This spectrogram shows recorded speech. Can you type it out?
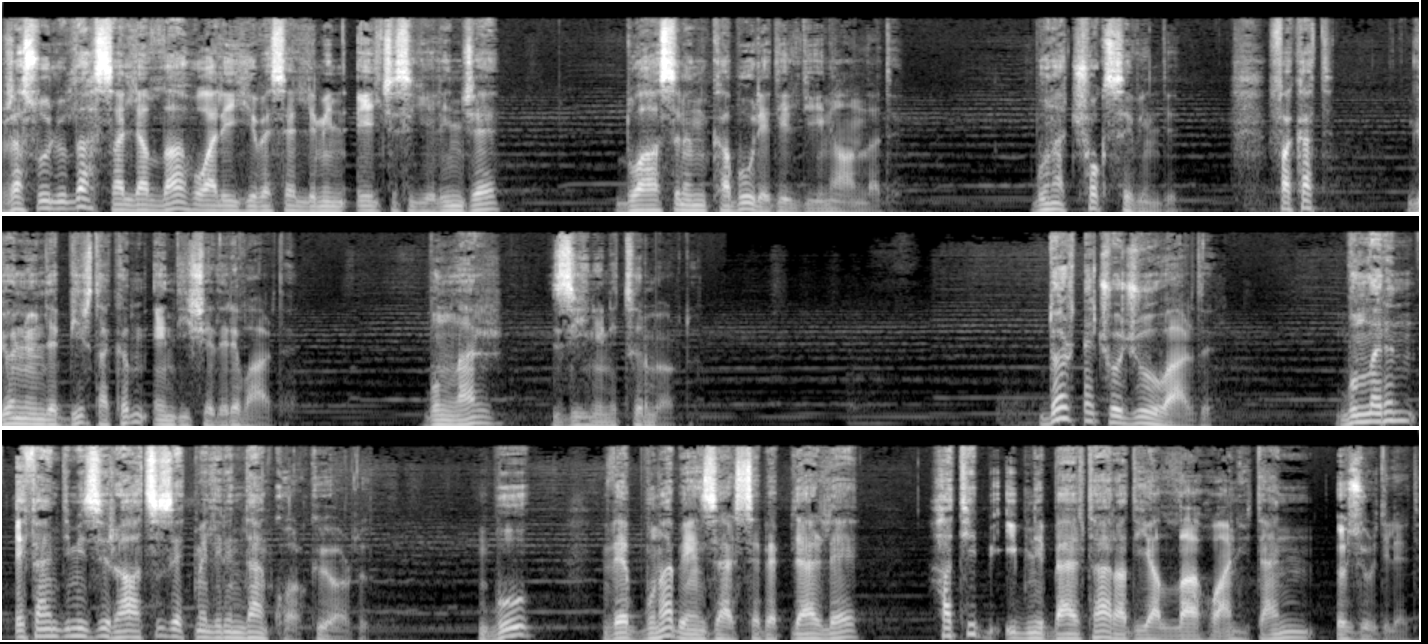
Resulullah sallallahu aleyhi ve sellemin elçisi gelince, duasının kabul edildiğini anladı. Buna çok sevindi. Fakat gönlünde bir takım endişeleri vardı. Bunlar zihnini tırmıyordu. Dört tane çocuğu vardı. Bunların Efendimiz'i rahatsız etmelerinden korkuyordu. Bu ve buna benzer sebeplerle Hatib İbni Belta radıyallahu anh'ten özür diledi.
